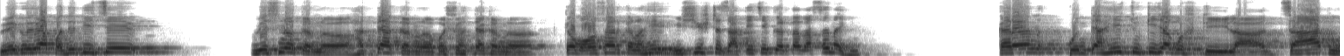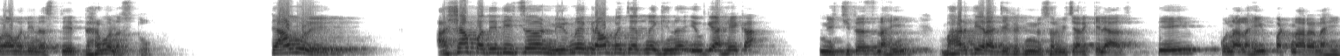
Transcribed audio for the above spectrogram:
वेगवेगळ्या पद्धतीचे व्यसन करणं हत्या करणं पशुहत्या करणं किंवा मांसाहार करणं हे विशिष्ट जातीचे करतात असं नाही. कारण कोणत्याही चुकीच्या गोष्टीला जात मुळामध्ये नसते धर्म नसतो. त्यामुळे अशा पद्धतीचं निर्णय ग्रामपंचायतने घेणं योग्य आहे का? निश्चितच नाही. भारतीय राज्यघटनेनुसार विचार केल्यास ते कोणालाही पटणारा नाही.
